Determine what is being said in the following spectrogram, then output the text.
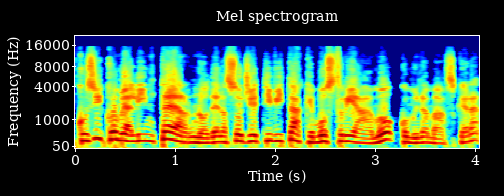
così come all'interno della soggettività che mostriamo, come una maschera,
